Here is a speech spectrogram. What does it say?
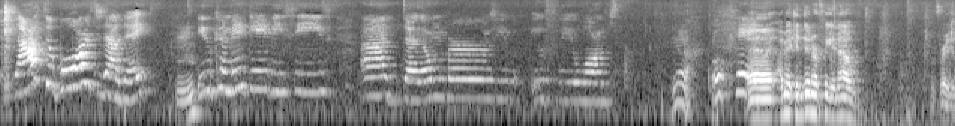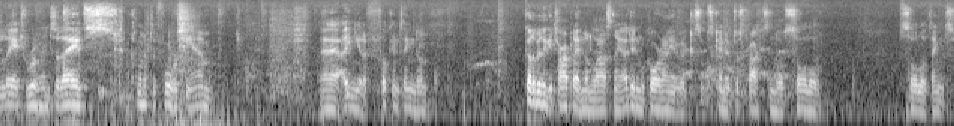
That's the board, Daddy. Hmm? You can make ABCs and the numbers you, if you want. Yeah. Okay. Uh, I'm making dinner for you now. I'm very late running today. It's coming up to 4 p.m. Uh, I can get a fucking thing done. Got a bit of guitar playing done last night. I didn't record any of it because I was kind of just practicing those solo, solo things.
